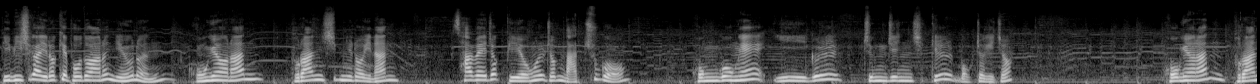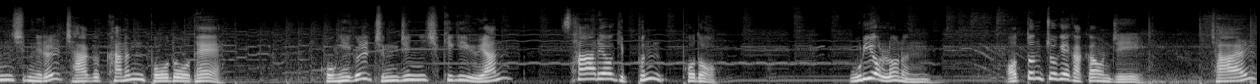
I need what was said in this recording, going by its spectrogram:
BBC가 이렇게 보도하는 이유는 공연한 불안 심리로 인한 사회적 비용을 좀 낮추고 공공의 이익을 증진시킬 목적이죠. 공연한 불안 심리를 자극하는 보도 대 공익을 증진시키기 위한 사려 깊은 보도. 우리 언론은 어떤 쪽에 가까운지 잘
